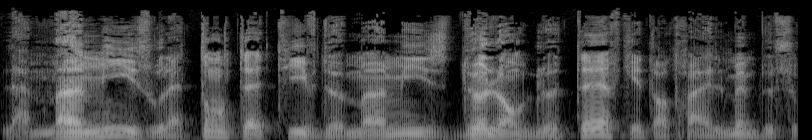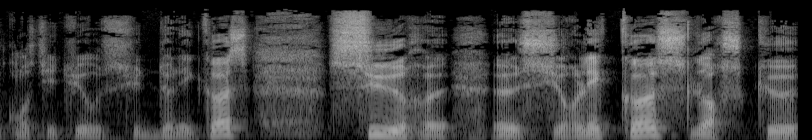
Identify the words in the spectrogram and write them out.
la mainmise ou la tentative de mainmise de l'Angleterre, qui est en train elle-même de se constituer au sud de l'Écosse, sur, euh, sur l'Écosse, lorsque euh,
